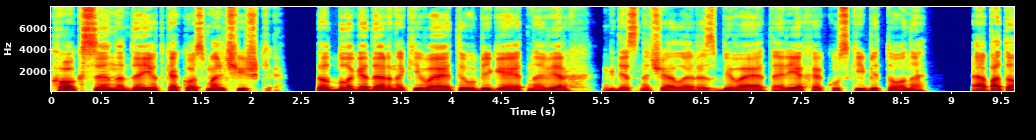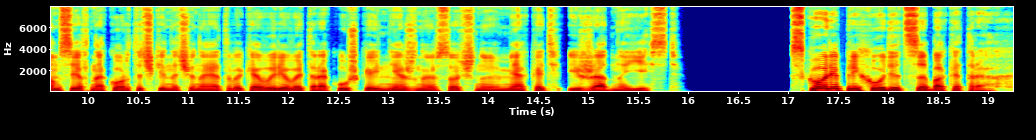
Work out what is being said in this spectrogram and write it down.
Хоксен отдает кокос мальчишке. Тот благодарно кивает и убегает наверх, где сначала разбивает ореха куски бетона, а потом, сев на корточки, начинает выковыривать ракушкой нежную сочную мякоть и жадно есть. Вскоре приходит собака-трах.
